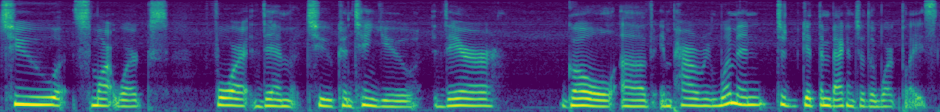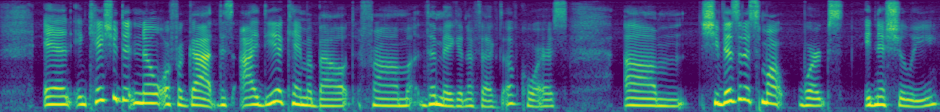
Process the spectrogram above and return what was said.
to Smart Works for them to continue their goal of empowering women to get them back into the workplace. And in case you didn't know or forgot, this idea came about from the Meghan Effect, of course. Um, she visited Smart Works initially,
